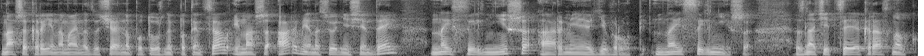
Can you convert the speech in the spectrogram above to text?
наша країна має надзвичайно потужний потенціал, і наша армія на сьогоднішній день найсильніша армія в Європі. Найсильніша. Значить, це якраз нав-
